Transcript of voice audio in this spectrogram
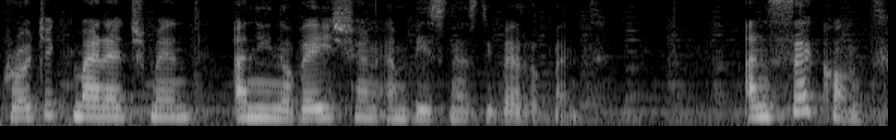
project management, and innovation and business development. And second,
